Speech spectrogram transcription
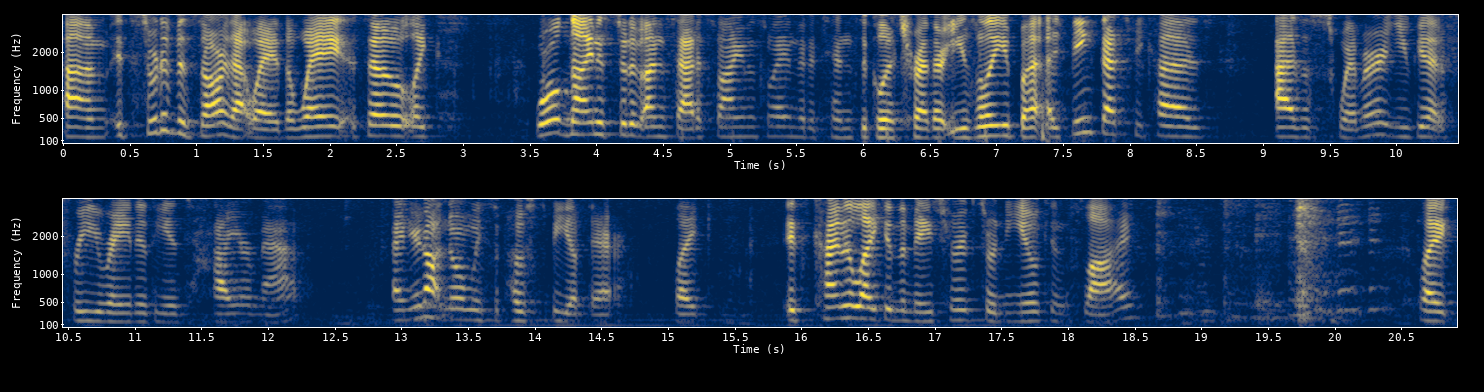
um, it's sort of bizarre that way. The way so like World Nine is sort of unsatisfying in this way in that it tends to glitch rather easily. But I think that's because as a swimmer you get free reign of the entire map, and you're not normally supposed to be up there. Like it's kind of like in the Matrix where Neo can fly. like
